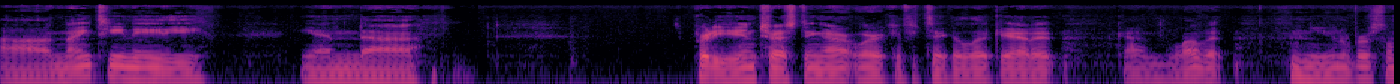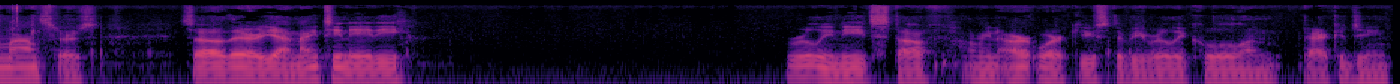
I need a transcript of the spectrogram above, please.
Uh, 1980, and uh, it's pretty interesting artwork if you take a look at it. God, love it. Universal Monsters. So there, yeah, 1980. Really neat stuff. I mean, artwork used to be really cool on packaging.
